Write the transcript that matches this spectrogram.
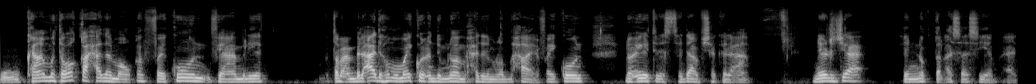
وكان متوقع هذا الموقف فيكون في عملية طبعا بالعادة هم ما يكون عندهم نوع محدد من الضحايا فيكون نوعية الاستهداف بشكل عام. نرجع للنقطة الأساسية بعد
